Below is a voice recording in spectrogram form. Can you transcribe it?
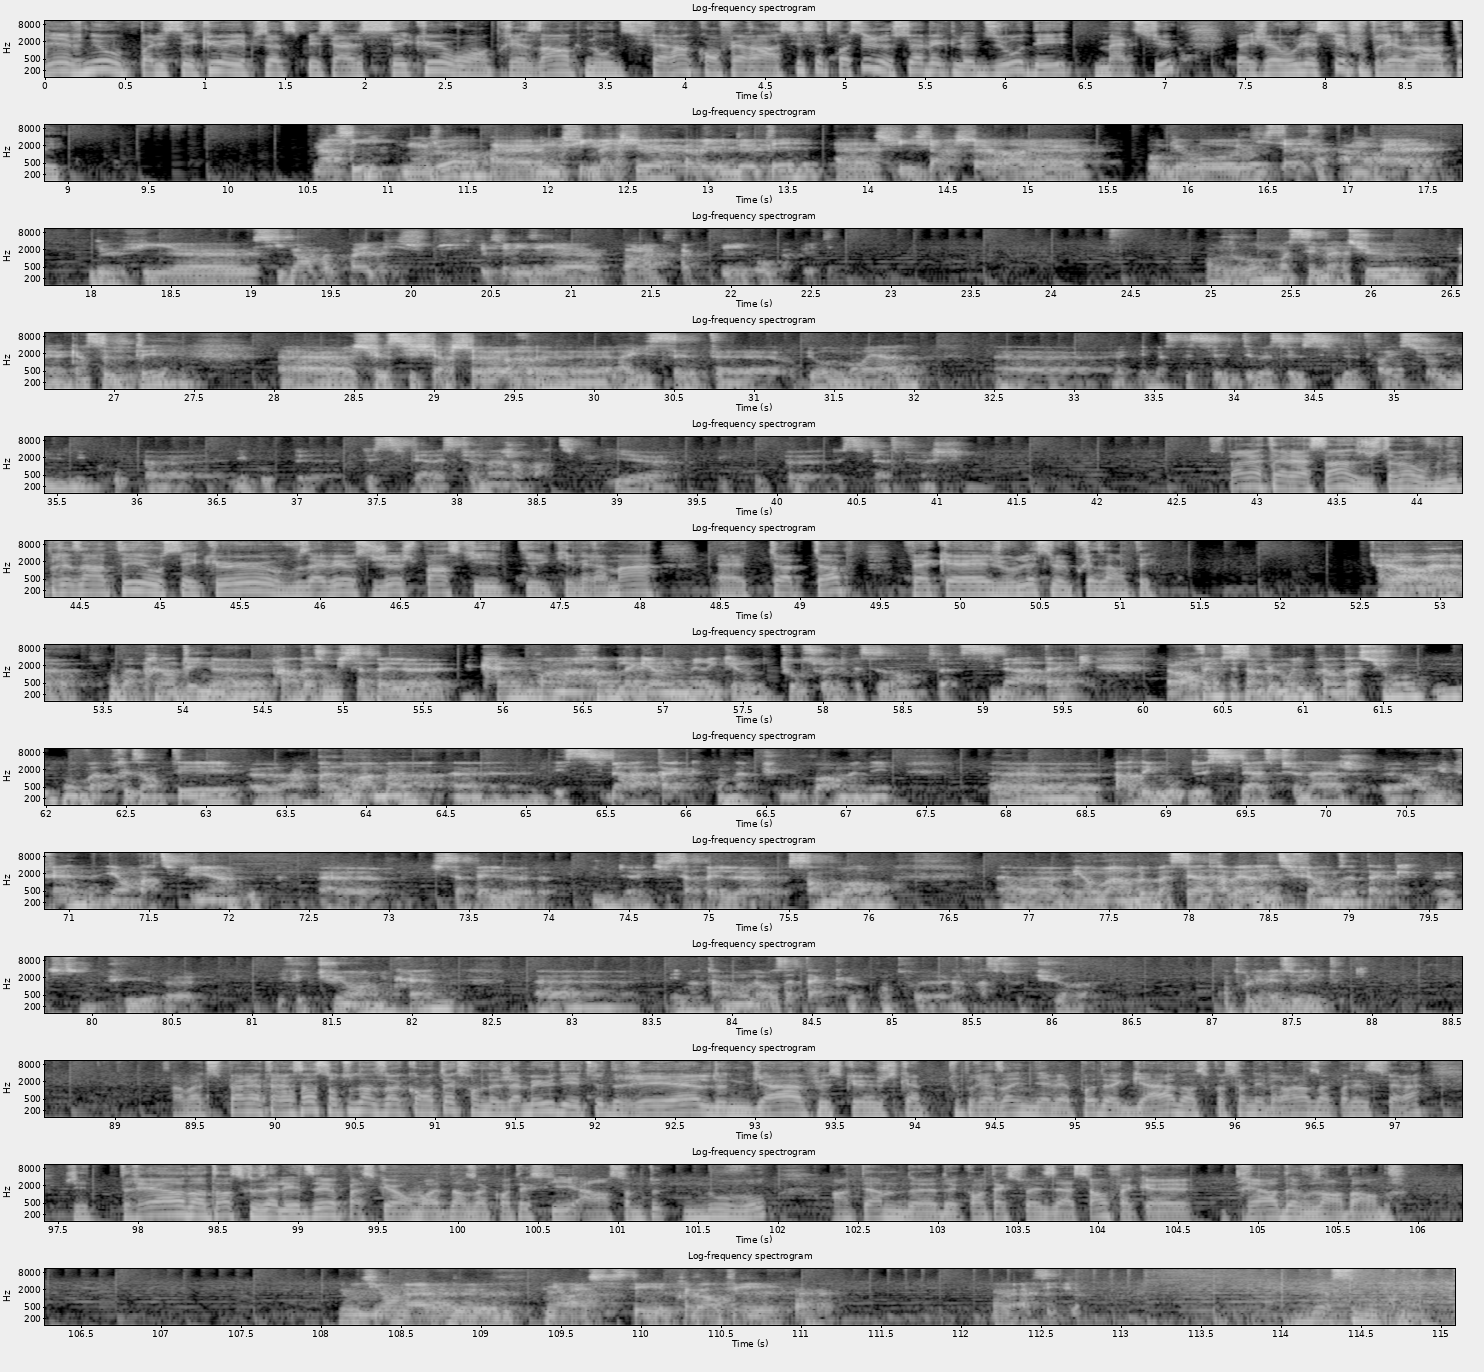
Bienvenue au Polysécure épisode spécial Sécure où on présente nos différents conférenciers. Cette fois-ci, je suis avec le duo des Mathieu. Fait que je vais vous laisser vous présenter. Merci, bonjour. Euh, donc, je suis Mathieu avec 2T. Euh, je suis chercheur euh, au bureau 17 à Montréal depuis 6 ans à peu près et puis je suis spécialisé dans la traque des groupes APT. Bonjour, moi c'est Mathieu, mais avec un seul T. Euh, je suis aussi chercheur euh, à I7 euh, au bureau de Montréal. et ma spécialité, bah, c'est aussi de travailler sur les, groupes, les groupes de, cyberespionnage, en particulier les groupes de cyberespionnage chinois. Super intéressant. Justement, vous venez présenter au Secure. Vous avez un sujet, je pense, qui, est vraiment top, top. Fait que je vous laisse le présenter. Alors, euh, on va présenter une euh, présentation qui s'appelle euh, Ukraine, point marquant de la guerre numérique et retour sur les précédentes cyberattaques. Alors, en fait, c'est simplement une présentation où on va présenter un panorama des cyberattaques qu'on a pu voir mener par des groupes de cyberespionnage en Ukraine et en particulier un groupe qui s'appelle qui Sandworm. et on va un peu passer à travers les différentes attaques qui sont pu effectuer en Ukraine. Euh, et notamment leurs attaques contre l'infrastructure, contre les réseaux électriques. Ça va être super intéressant, surtout dans un contexte où on n'a jamais eu d'études réelles d'une guerre, puisque jusqu'à tout présent, il n'y avait pas de guerre. Dans ce cas-ci, on est vraiment dans un contexte différent. J'ai très hâte d'entendre ce que vous allez dire parce qu'on va être dans un contexte qui est en somme toute nouveau en termes de, contextualisation. Fait que très hâte de vous entendre. Nous aussi, on a hâte de venir assister et présenter euh, euh, assez dur. Merci beaucoup.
